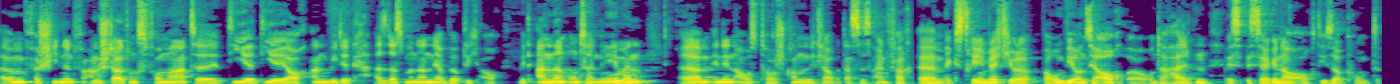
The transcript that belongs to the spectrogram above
ähm, verschiedenen Veranstaltungsformate, die ihr, die ihr ja auch anbietet. Also dass man dann ja wirklich auch mit anderen Unternehmen ähm, in den Austausch kommt. Und ich glaube, das ist einfach ähm, extrem wichtig. Oder warum wir uns ja auch äh, unterhalten, ist, ist ja genau auch dieser Punkt.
